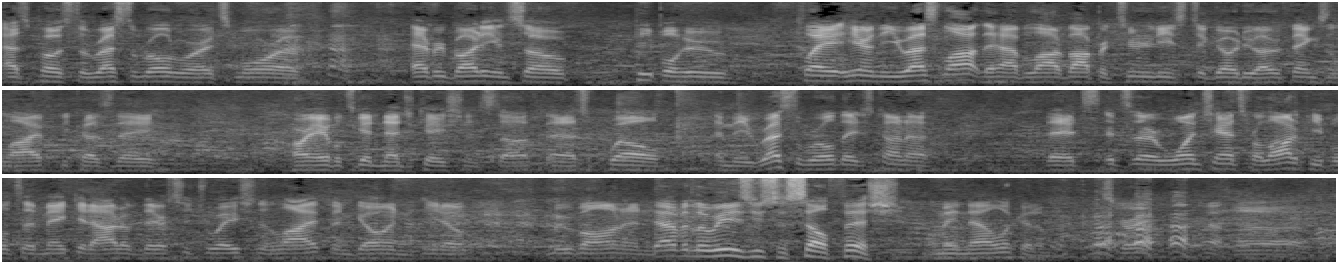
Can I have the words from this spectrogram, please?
as opposed to the rest of the world where it's more of everybody. And so, people who play it here in the U.S. a lot, they have a lot of opportunities to go do other things in life because they are able to get an education and stuff. And as well, in the rest of the world, they just kind of it's it's their one chance for a lot of people to make it out of their situation in life and go and you know move on and David Luiz used to sell fish. I mean, now look at him. That's great.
